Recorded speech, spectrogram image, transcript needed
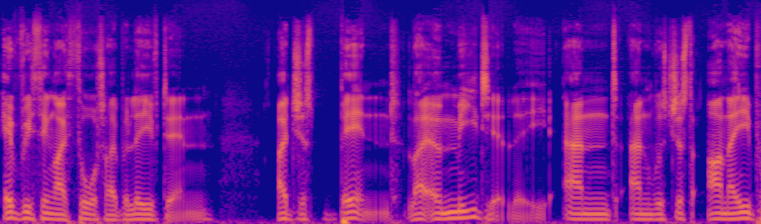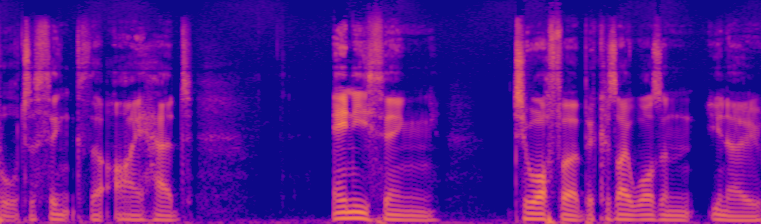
everything I thought I believed in, I just binned like immediately, and and was just unable to think that I had anything to offer because I wasn't, you know.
